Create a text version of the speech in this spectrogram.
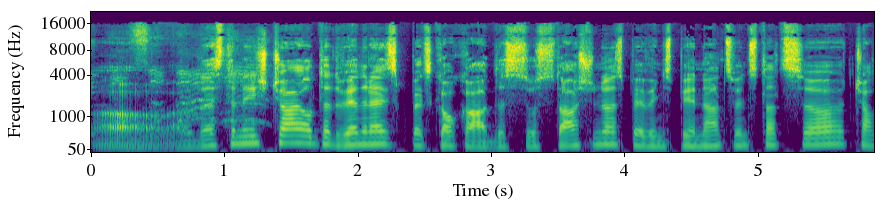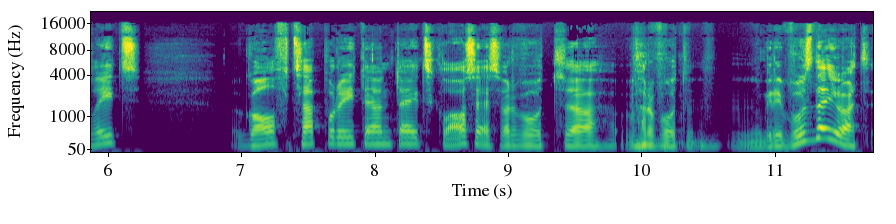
Uh, Destiny's Child, tad vienreiz pēc kaut kādas uzstāšanās pie viņas pienāca viens tāds uh, čalīts, golfa cepurītē un teica, klausies, varbūt, uh, varbūt gribi uzdejot.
